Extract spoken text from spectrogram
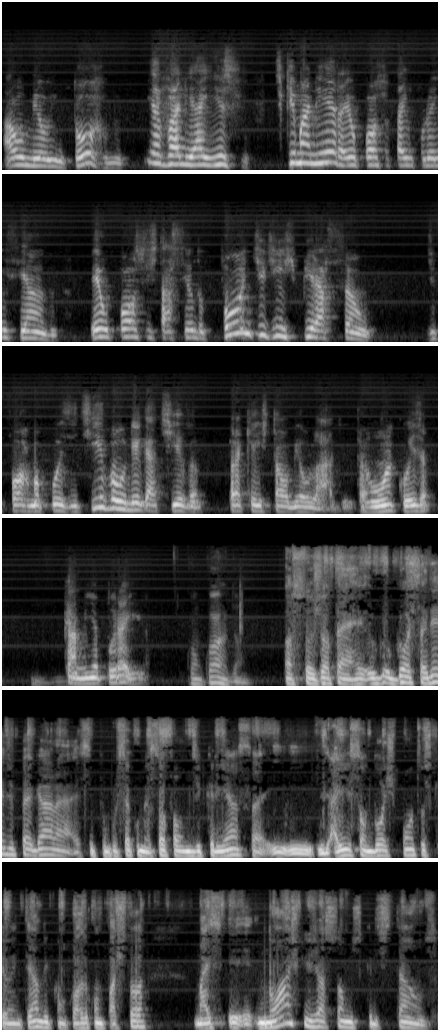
ao meu entorno e avaliar isso. De que maneira eu posso estar influenciando? Eu posso estar sendo fonte de inspiração de forma positiva ou negativa para quem está ao meu lado. Então, uma coisa caminha por aí. Concordam? Pastor JR, eu gostaria de pegar esse você começou falando de criança e, aí são dois pontos que eu entendo e concordo com o pastor mas nós que já somos cristãos,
